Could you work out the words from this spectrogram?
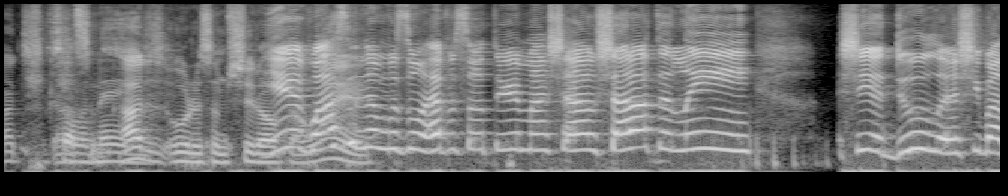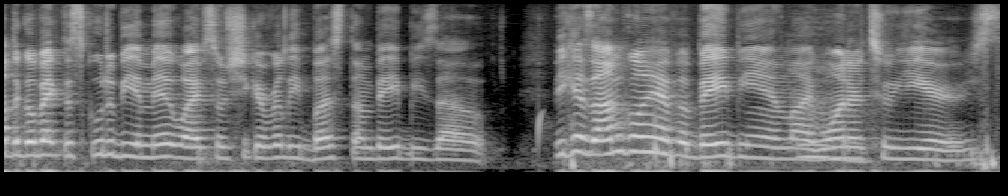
I just, got some. I just ordered some shit off. Yeah, the land. Wasenham was on episode three of my show. Shout out to Lean. She a doula and she about to go back to school to be a midwife so she could really bust them babies out. Because I'm going to have a baby in like one or two years.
